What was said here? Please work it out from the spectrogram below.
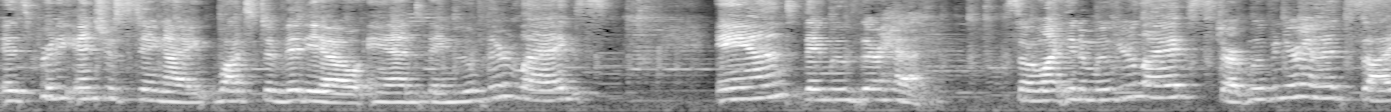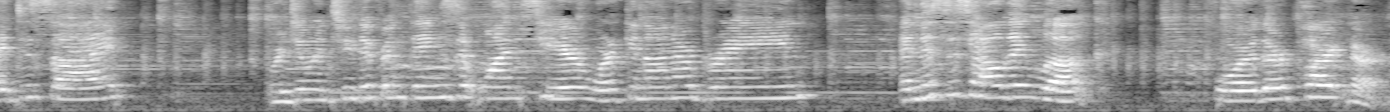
It's pretty interesting. I watched a video and they move their legs and they move their head. So I want you to move your legs, start moving your head side to side. We're doing two different things at once here, working on our brain. And this is how they look for their partner.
